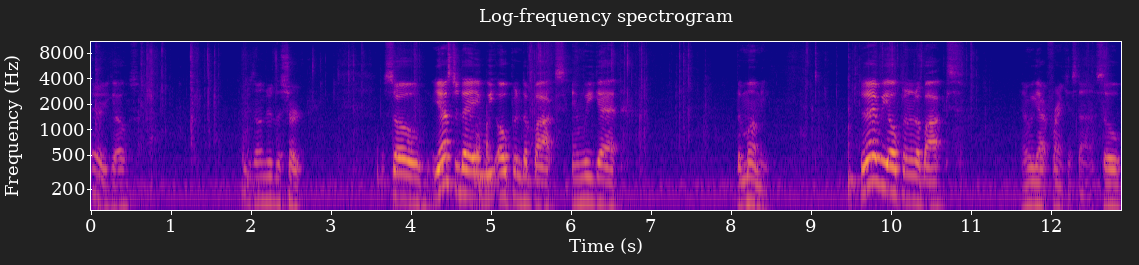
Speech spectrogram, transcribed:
There he goes. He's under the shirt. So yesterday we opened the box and we got the mummy. Today we opened the box and we got Frankenstein. So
